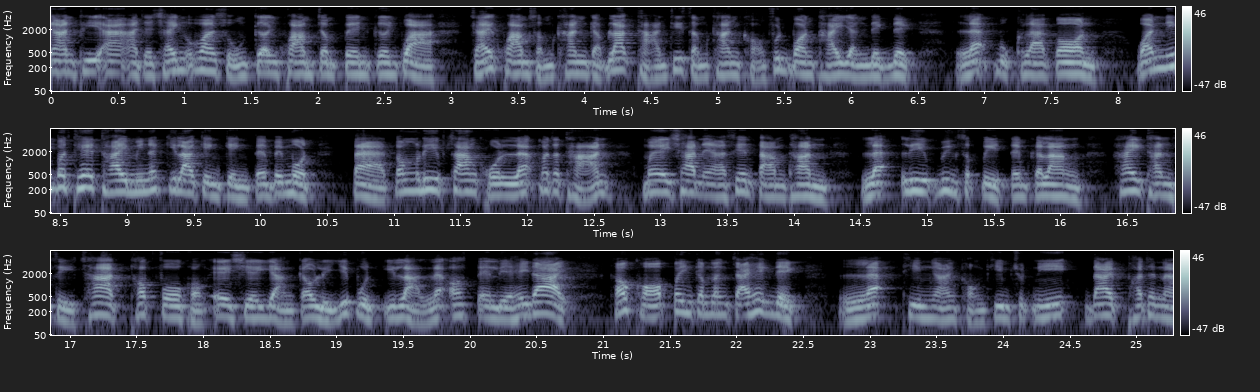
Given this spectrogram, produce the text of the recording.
งาน PR อาจจะใช้งบประมาณสูงเกินความจำเป็นเกินกว่า ใช้ความสำคัญกับรากฐานที่สำคัญของฟุตบอลไทยอย่างเด็กๆ และบุคลากร วันนี้ประเทศไทยมีนักกีฬาเก่งๆเต็มไปหมด แต่ต้องรีบสร้างคนและมาตรฐานไม่ให้ชาติในอาเซียนตามทัน และรีบวิ่งสปีดเต็มกำลัง ให้ทันสี่ชาติท็อปโฟของเอเชียอย่างเกาหลีญี่ปุ่นอิหร่านและออสเตรเลียให้ได้ เขาขอเป็นกำลังใจให้เด็ก และทีมงานของทีมชุดนี้ได้พัฒนา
